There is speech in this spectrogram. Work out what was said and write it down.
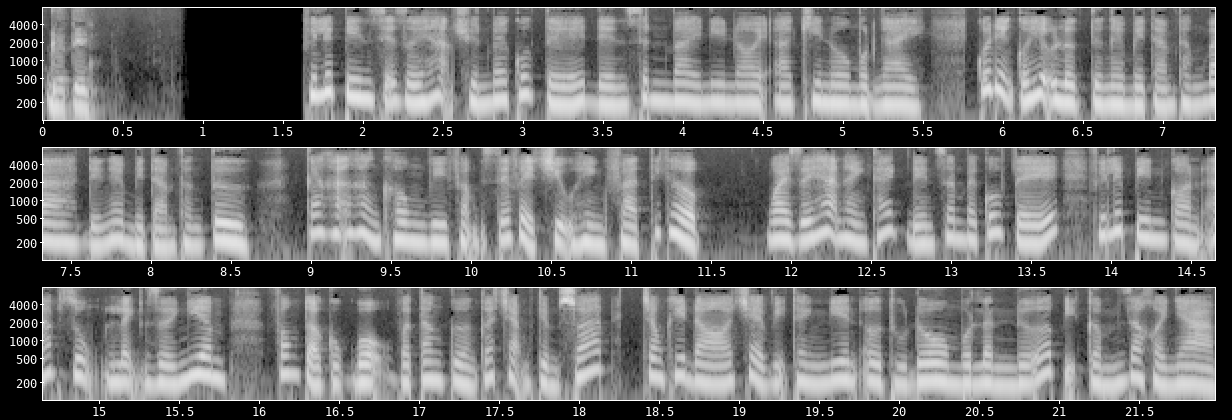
đưa tin. Philippines sẽ giới hạn chuyến bay quốc tế đến sân bay Ninoy Aquino một ngày. Quyết định có hiệu lực từ ngày 18 tháng 3 đến ngày 18 tháng 4. Các hãng hàng không vi phạm sẽ phải chịu hình phạt thích hợp. Ngoài giới hạn hành khách đến sân bay quốc tế, Philippines còn áp dụng lệnh giới nghiêm, phong tỏa cục bộ và tăng cường các trạm kiểm soát. Trong khi đó, trẻ vị thành niên ở thủ đô một lần nữa bị cấm ra khỏi nhà.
